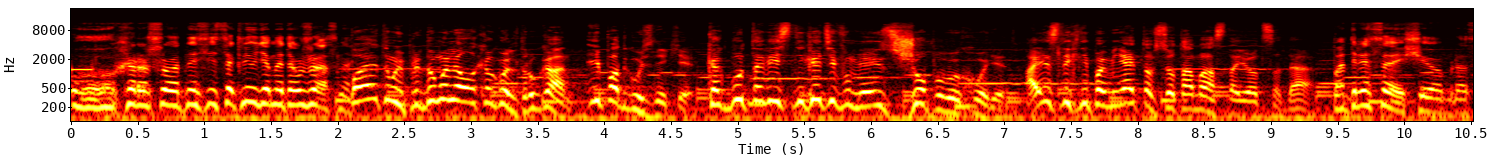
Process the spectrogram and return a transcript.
О, хорошо относиться к людям, это ужасно. Поэтому и придумали алкоголь, друган, и подгузники. Как будто весь негатив у меня из жопы выходит. А если их не поменять, то все там и остается, да. Потрясающий образ.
